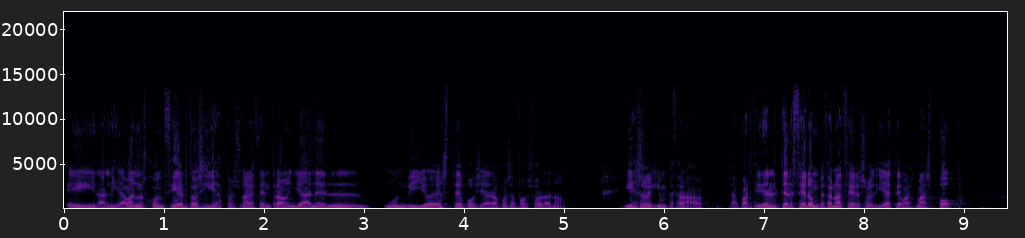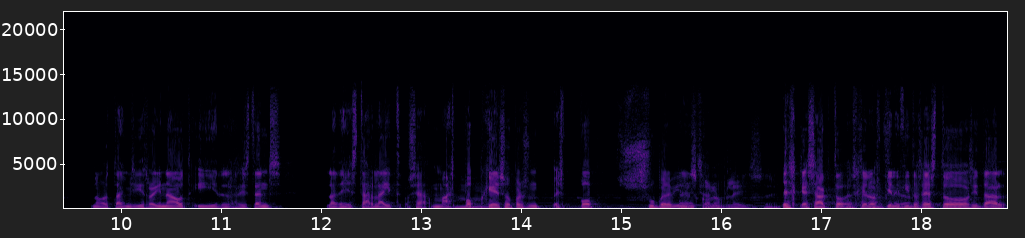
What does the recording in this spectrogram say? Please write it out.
y la liaban los conciertos y después una vez entraron ya en el mundillo este, pues ya la cosa fue sola, ¿no? Y eso, y empezaron a, a partir del tercero empezaron a hacer eso, ya temas más pop, ¿no? Times is Running Out y el Resistance, la de Starlight, o sea, más pop Mm. que eso, pero es, un, es pop súper bien hecho, ¿no? Coldplay, sí. Es que exacto, es que los pienecitos estos y tal.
